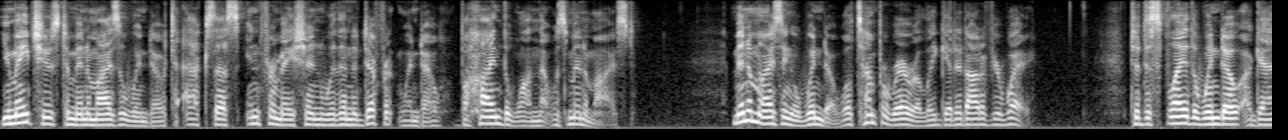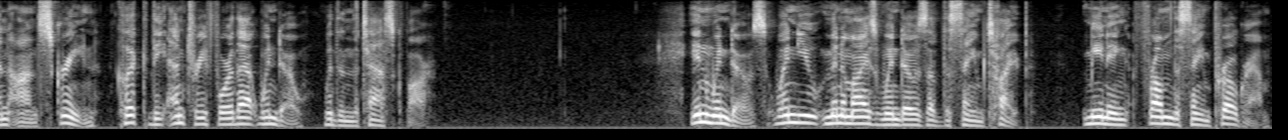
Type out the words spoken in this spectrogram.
You may choose to minimize a window to access information within a different window behind the one that was minimized. Minimizing a window will temporarily get it out of your way. To display the window again on screen, click the entry for that window within the taskbar. In Windows, when you minimize windows of the same type, meaning from the same program,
